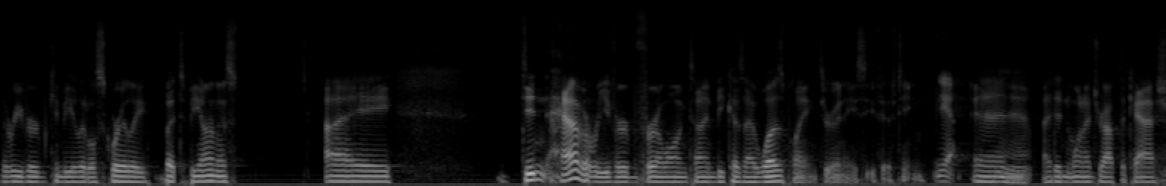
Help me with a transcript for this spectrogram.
the reverb can be a little squirrely. But to be honest, I didn't have a reverb for a long time because I was playing through an AC15, yeah, and Yeah. I didn't want to drop the cash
